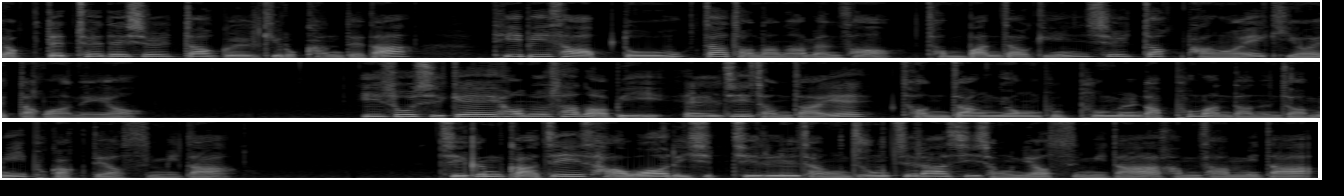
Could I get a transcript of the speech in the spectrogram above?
역대 최대 실적을 기록한 데다 TV 사업도 흑자 전환하면서 전반적인 실적 방어에 기여했다고 하네요. 이 소식에 현우 산업이 LG전자에 전장용 부품을 납품한다는 점이 부각되었습니다. 지금까지 4월 27일 장중 찌라시 정리였습니다. 감사합니다.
